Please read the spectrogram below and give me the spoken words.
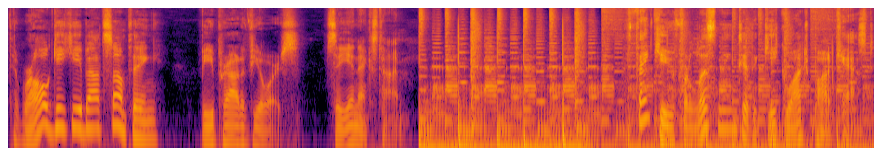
that we're all geeky about something. Be proud of yours. See you next time. Thank you for listening to the Geek Watch podcast.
